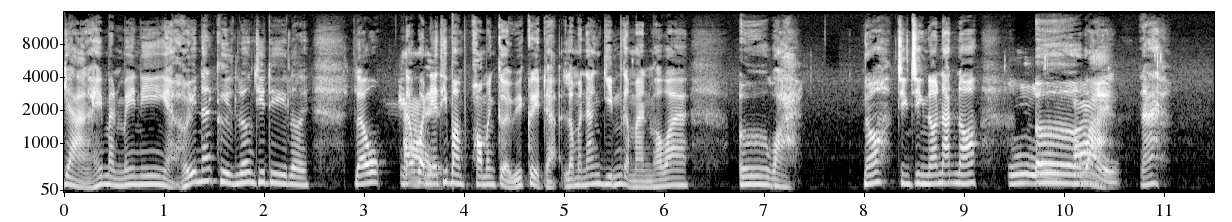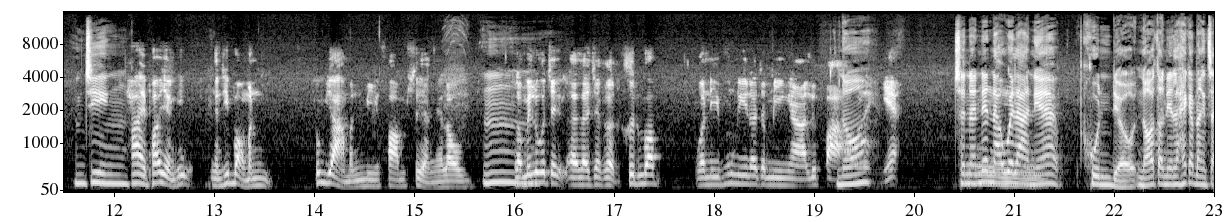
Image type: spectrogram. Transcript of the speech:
อย่างให้มันไม่นี่อะเฮ้ยนั่นคือเรื่องที่ดีเลย แล้วณวันเนี้ยที่มันพอมันเกิดวิกฤตอะเรามานั่งยิ้มกับมัน เพราะว่า เออว่ะเนาะจริง ๆ เนาะนัดเนาะมเออใช่ว่ะนะจริงใช่เพราะอย่างที่อย่างที่บอกมันทุกอย่างมันมีความเสี่ยงไงเราๆอืมเราไม่รู้ว่าจะอะไรจะเกิดขึ้นว่า วันนี้พรุ่งนี้เราจะมีงานหรือเปล่าเนอะอะไรอย่างเงี้ยฉะนั้นเนี่ยนะอืมเวลาเนี้ยคุณเดี๋ยวเนาะตอนนี้เราให้กำลังใจ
